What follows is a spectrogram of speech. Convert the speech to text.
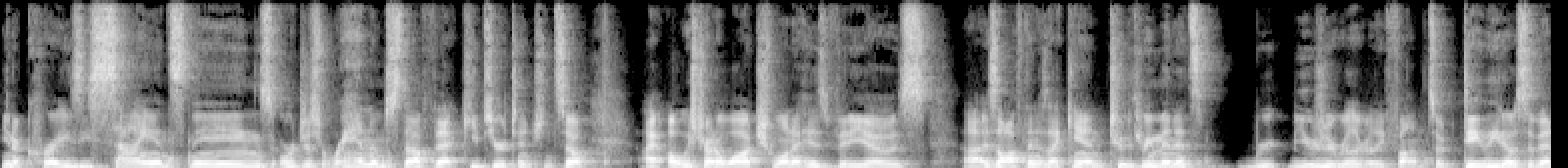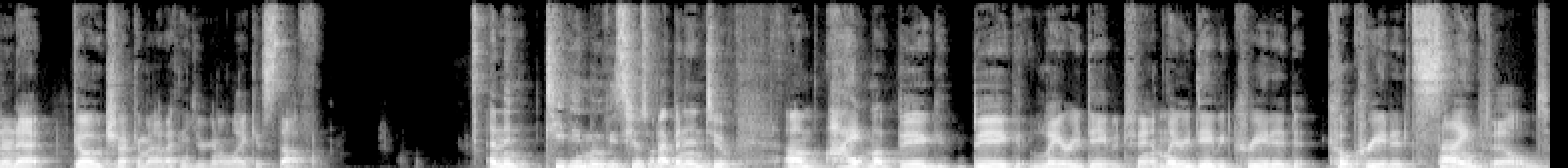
you know, crazy science things or just random stuff that keeps your attention. So I always try to watch one of his videos uh, as often as I can, two to three minutes, re- usually really, really fun. So, Daily Dose of Internet, go check him out. I think you're going to like his stuff. And then TV movies, here's what I've been into. Um, I am a big, big Larry David fan. Larry David created, co created Seinfeld.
